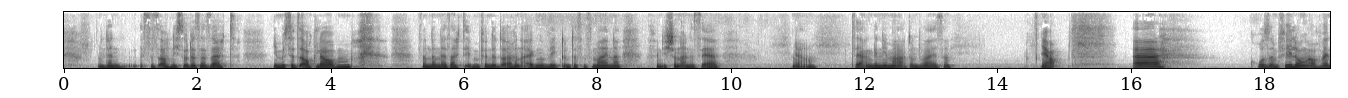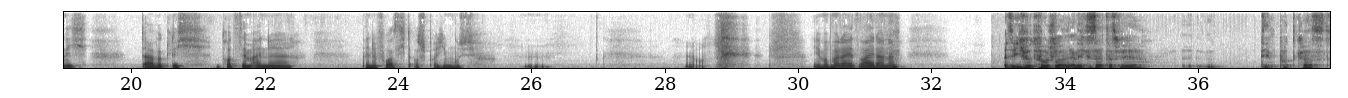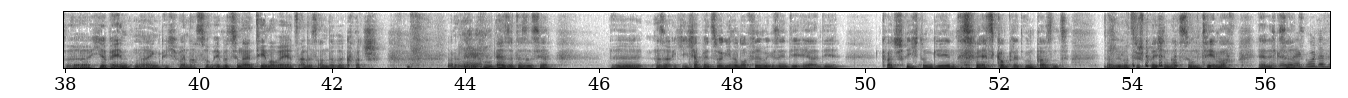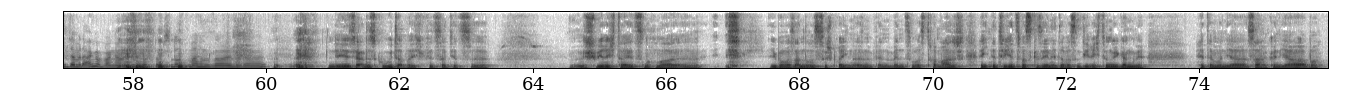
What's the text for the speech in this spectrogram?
Und dann ist es auch nicht so, dass er sagt, ihr müsst jetzt auch glauben, sondern er sagt eben, findet euren eigenen Weg und das ist meine. Das finde ich schon eine sehr, ja, sehr angenehme Art und Weise. Ja. Äh, große Empfehlung, auch wenn ich da wirklich trotzdem eine, eine Vorsicht aussprechen muss. Hm. Ja. Wie machen wir da jetzt weiter, ne? Also ich würde vorschlagen, ehrlich gesagt, dass wir den Podcast äh, hier beenden eigentlich, weil nach so einem emotionalen Thema wäre jetzt alles andere Quatsch. Okay. Also das ist ja, äh, also ich, ich habe jetzt wirklich nur noch Filme gesehen, die eher in die Quatschrichtung gehen. Das wäre jetzt komplett unpassend, darüber zu sprechen nach so einem Thema, ehrlich das gesagt. Das wäre gut, dass ich damit angefangen habe, ich das zum Schluss machen sollen, oder was? Nee, ist ja alles gut, aber ich finde es halt jetzt äh, schwierig, da jetzt nochmal äh, über was anderes zu sprechen. Also wenn, wenn sowas dramatisch, wenn ich natürlich jetzt was gesehen hätte, was in die Richtung gegangen wäre, hätte man ja sagen können, ja, aber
